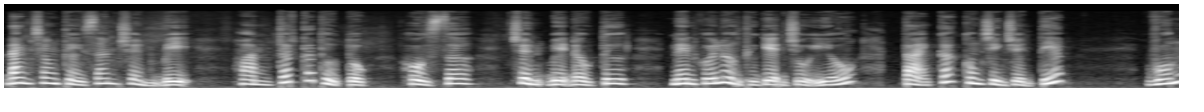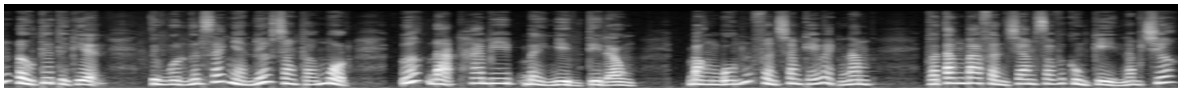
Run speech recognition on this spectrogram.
đang trong thời gian chuẩn bị, hoàn tất các thủ tục, hồ sơ, chuẩn bị đầu tư nên khối lượng thực hiện chủ yếu tại các công trình chuyển tiếp. Vốn đầu tư thực hiện từ nguồn ngân sách nhà nước trong tháng 1 ước đạt 27.000 tỷ đồng – bằng 4% kế hoạch năm và tăng 3% so với cùng kỳ năm trước.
